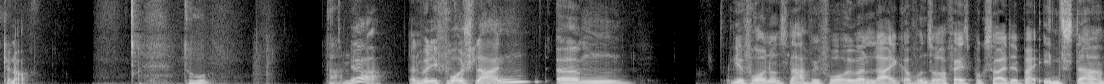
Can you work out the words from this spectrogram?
genau. Du? Dann? Ja, dann würde ich vorschlagen, ähm, wir freuen uns nach wie vor über ein Like auf unserer Facebook-Seite bei Insta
